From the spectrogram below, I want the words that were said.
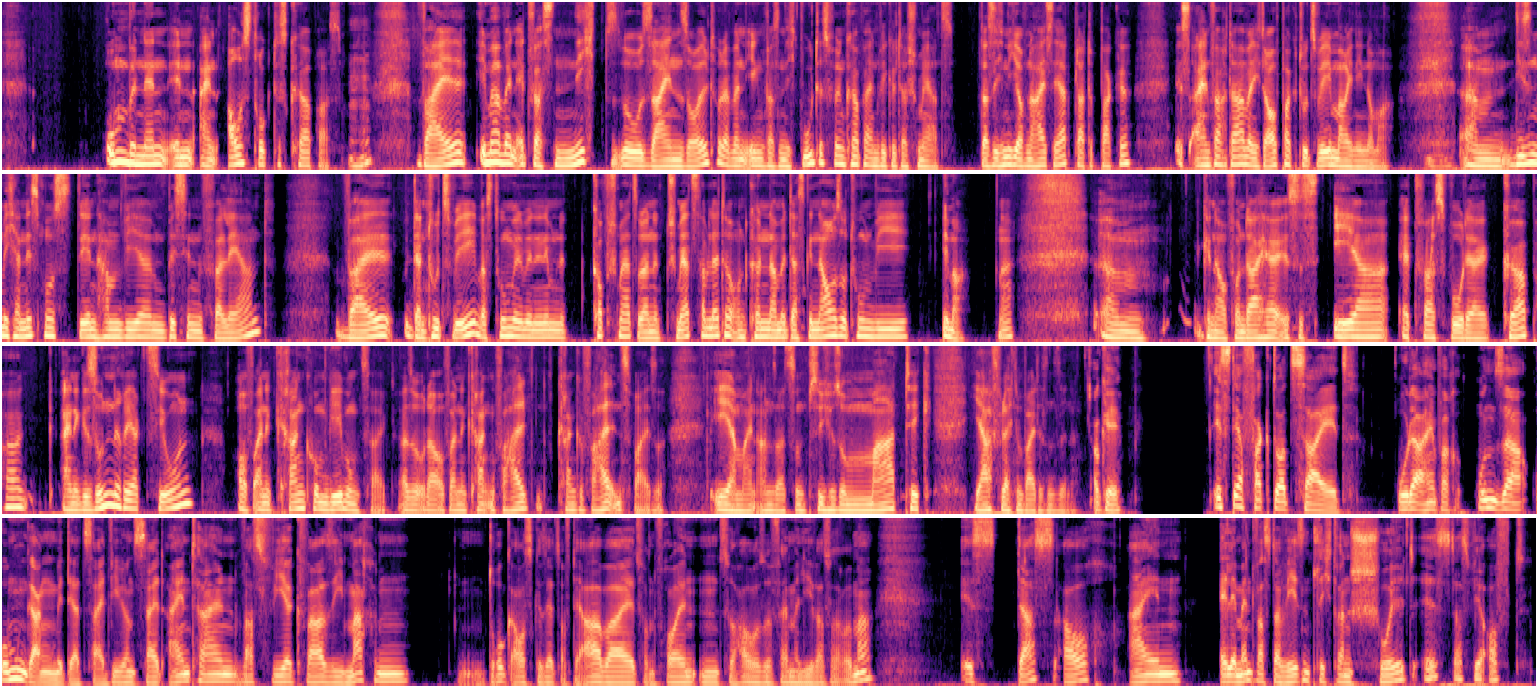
umbenennen in einen Ausdruck des Körpers. Mhm. Weil immer wenn etwas nicht so sein sollte oder wenn irgendwas nicht gut ist für den Körper, entwickelt er Schmerz. Dass ich nicht auf eine heiße Herdplatte packe, ist einfach da. Wenn ich drauf packe, tut's weh, mache ich nicht nochmal. Mhm. Ähm, diesen Mechanismus, den haben wir ein bisschen verlernt, weil dann tut's weh. Was tun wir? Wir nehmen eine Kopfschmerz oder eine Schmerztablette und können damit das genauso tun wie immer. Ne? Ähm, Genau, von daher ist es eher etwas, wo der Körper eine gesunde Reaktion auf eine kranke Umgebung zeigt, also oder auf eine Verhalten, kranke Verhaltensweise. Eher mein Ansatz. Und Psychosomatik, ja, vielleicht im weitesten Sinne. Okay. Ist der Faktor Zeit oder einfach unser Umgang mit der Zeit, wie wir uns Zeit einteilen, was wir quasi machen, Druck ausgesetzt auf der Arbeit, von Freunden, zu Hause, Family, was auch immer, ist das auch ein Element, was da wesentlich dran schuld ist, dass wir oft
